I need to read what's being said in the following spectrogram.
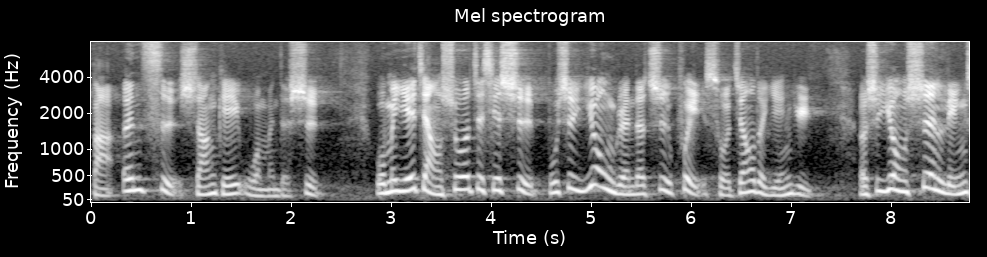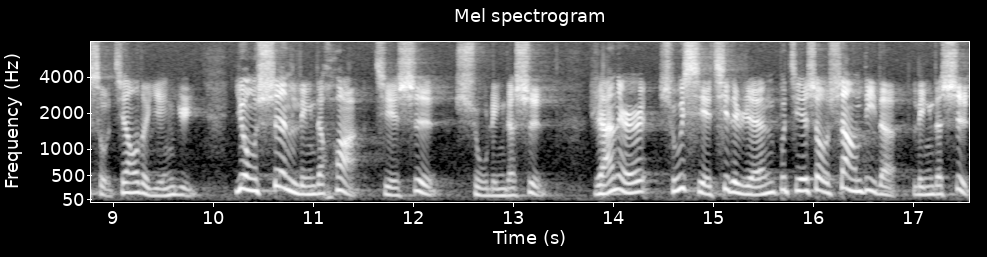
把恩赐赏给我们的事。我们也讲说这些事不是用人的智慧所教的言语，而是用圣灵所教的言语，用圣灵的话解释属灵的事。然而属血气的人不接受上帝的灵的事，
